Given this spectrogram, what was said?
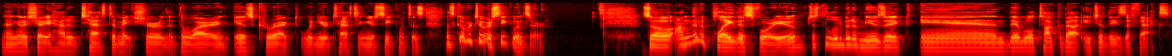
And I'm going to show you how to test to make sure that the wiring is correct when you're testing your sequences. Let's go over to our sequencer. So I'm going to play this for you, just a little bit of music, and then we'll talk about each of these effects.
